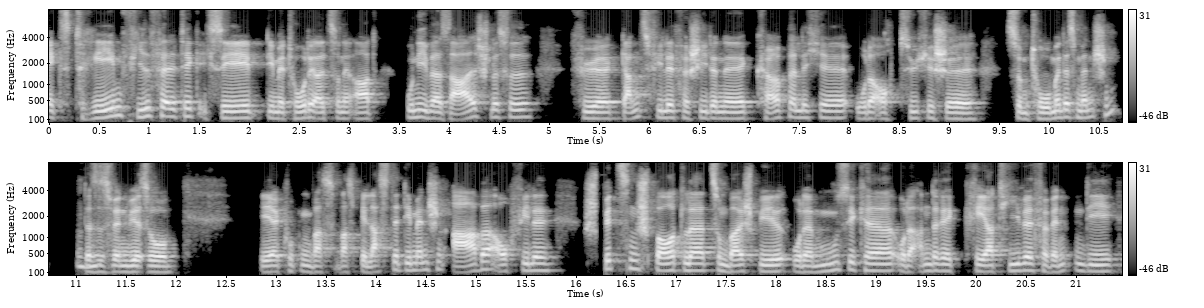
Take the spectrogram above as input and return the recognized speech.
extrem vielfältig. Ich sehe die Methode als so eine Art Universalschlüssel für ganz viele verschiedene körperliche oder auch psychische Symptome des Menschen. Das mhm. ist, wenn wir so eher gucken, was, was belastet die Menschen, aber auch viele Spitzensportler zum Beispiel oder Musiker oder andere Kreative verwenden die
